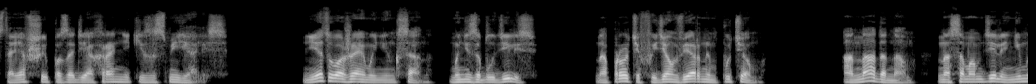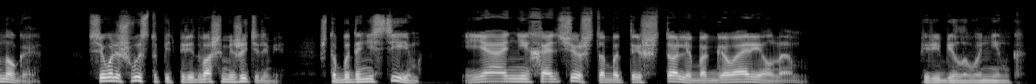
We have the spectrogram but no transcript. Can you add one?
Стоявшие позади охранники засмеялись. «Нет, уважаемый Нингсан, мы не заблудились. Напротив, идем верным путем. А надо нам, на самом деле, немногое. Всего лишь выступить перед вашими жителями, чтобы донести им, «Я не хочу, чтобы ты что-либо говорил нам», — перебил его Нинг.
